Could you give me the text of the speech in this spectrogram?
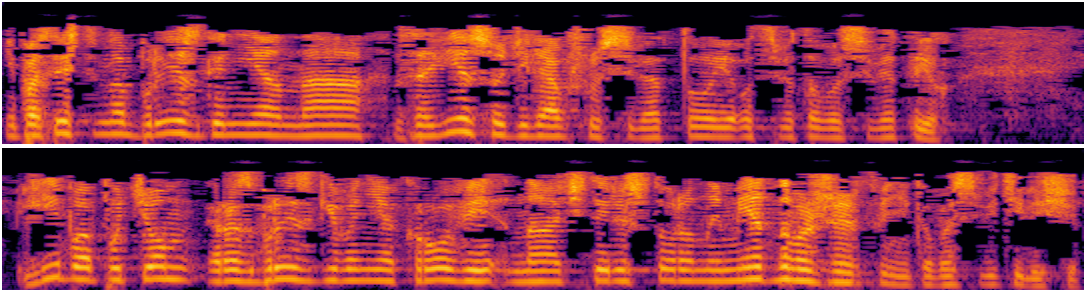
непосредственно брызгания на завесу, отделявшую святое от святого святых, либо путем разбрызгивания крови на четыре стороны медного жертвенника во святилище,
